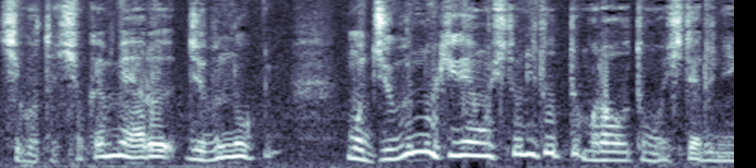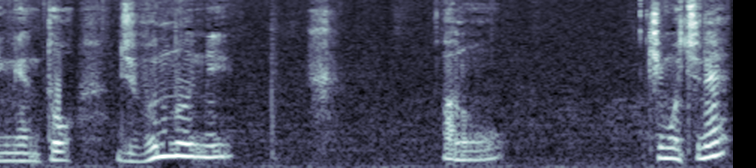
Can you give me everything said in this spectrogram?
仕事一生懸命やる。自分の、もう自分の機嫌を人にとってもらおうとしてる人間と、自分のに、あの、気持ちね、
